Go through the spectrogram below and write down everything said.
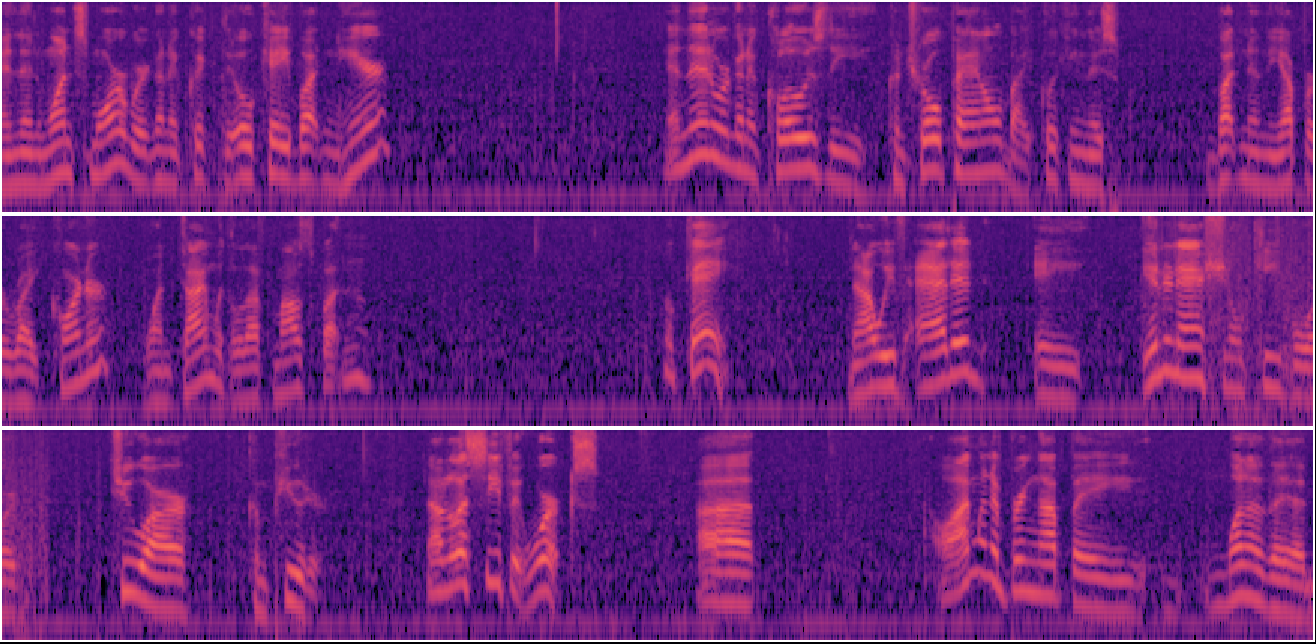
And then once more, we're going to click the OK button here. And then we're going to close the control panel by clicking this button in the upper right corner one time with the left mouse button. Okay, now we've added a international keyboard to our computer. Now let's see if it works. Uh, well, I'm going to bring up a one of the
